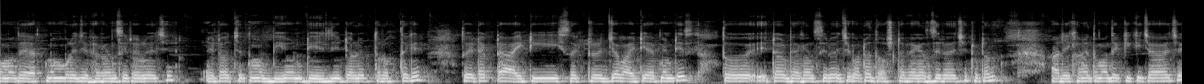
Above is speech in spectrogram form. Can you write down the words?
তোমাদের এক নম্বরে যে ভ্যাকান্সিটা রয়েছে এটা হচ্ছে তোমার বিয়ন্ড ডিজিটালের তরফ থেকে। তো এটা একটা আইটি সেক্টরের জব আইটি অ্যাপেন্টিস তো এটার ভ্যাকান্সি রয়েছে কটা? দশটা ভ্যাকান্সি রয়েছে টোটাল আর এখানে তোমাদের কী কী চাওয়া হয়েছে?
